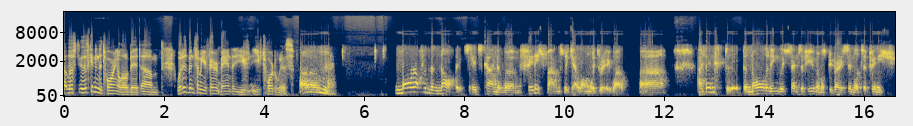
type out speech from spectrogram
Now let's let's get into touring a little bit. Um, what has been some of your favorite bands that you've you've toured with? Um, more often than not, it's it's kind of um, Finnish bands we get along with really well. Uh, I think the, the Northern English sense of humour must be very similar to Finnish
